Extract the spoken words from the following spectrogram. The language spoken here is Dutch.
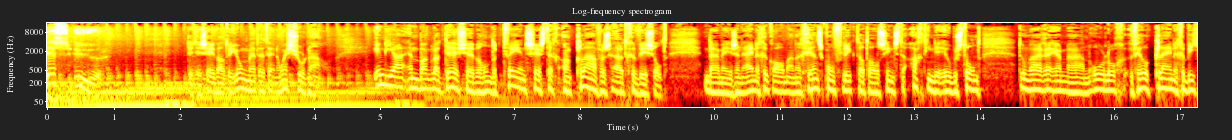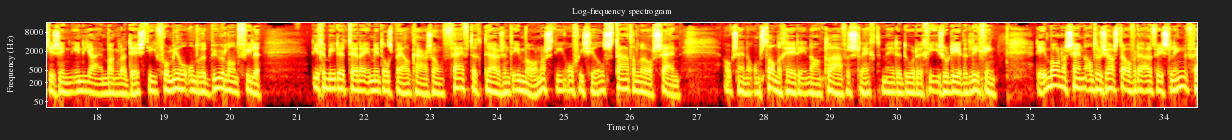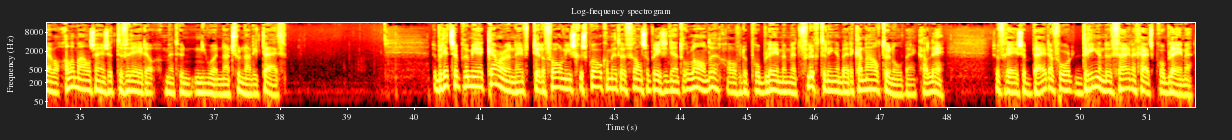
Zes uur. Dit is Ewout de Jong met het NOS-journaal. India en Bangladesh hebben 162 enclaves uitgewisseld. Daarmee is een einde gekomen aan een grensconflict dat al sinds de 18e eeuw bestond. Toen waren er na een oorlog veel kleine gebiedjes in India en Bangladesh die formeel onder het buurland vielen. Die gebieden tellen inmiddels bij elkaar zo'n 50.000 inwoners die officieel statenloos zijn. Ook zijn de omstandigheden in de enclave slecht, mede door de geïsoleerde ligging. De inwoners zijn enthousiast over de uitwisseling. Vrijwel allemaal zijn ze tevreden met hun nieuwe nationaliteit. De Britse premier Cameron heeft telefonisch gesproken met de Franse president Hollande over de problemen met vluchtelingen bij de kanaaltunnel bij Calais. Ze vrezen beide voor dringende veiligheidsproblemen.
